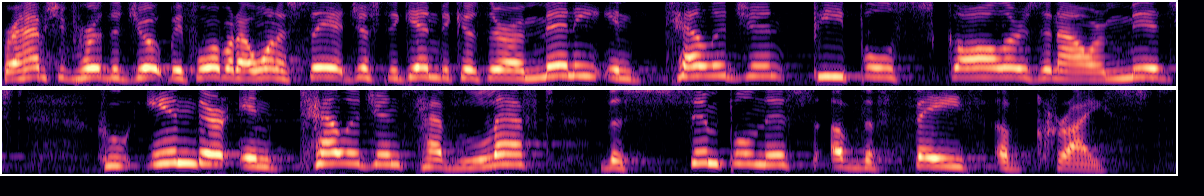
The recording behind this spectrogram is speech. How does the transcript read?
Perhaps you've heard the joke before, but I want to say it just again because there are many intelligent people, scholars in our midst, who in their intelligence have left the simpleness of the faith of Christ.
